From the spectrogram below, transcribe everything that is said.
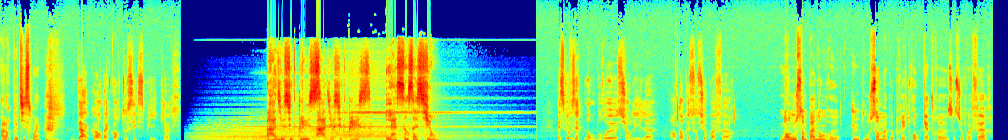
à leurs petits soins. D'accord, d'accord, tout s'explique. Radio Sud Plus. Radio Sud Plus. La sensation. Est-ce que vous êtes nombreux sur l'île en tant que socio-coiffeur? Non, nous ne sommes pas nombreux. Nous sommes à peu près trois ou quatre euh, socio-coiffeurs.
